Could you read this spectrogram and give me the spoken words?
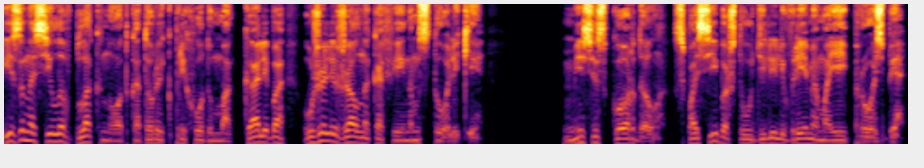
и заносила в блокнот, который к приходу Маккалеба уже лежал на кофейном столике. «Миссис Кордел, спасибо, что уделили время моей просьбе».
